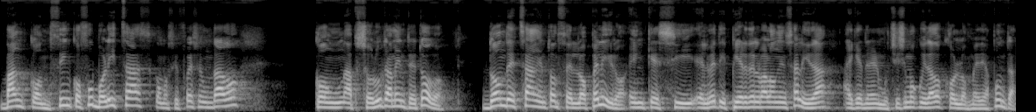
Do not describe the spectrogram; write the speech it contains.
van con cinco futbolistas, como si fuese un dado, con absolutamente todo. ¿Dónde están entonces los peligros? En que si el Betis pierde el balón en salida, hay que tener muchísimo cuidado con los medias puntas.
